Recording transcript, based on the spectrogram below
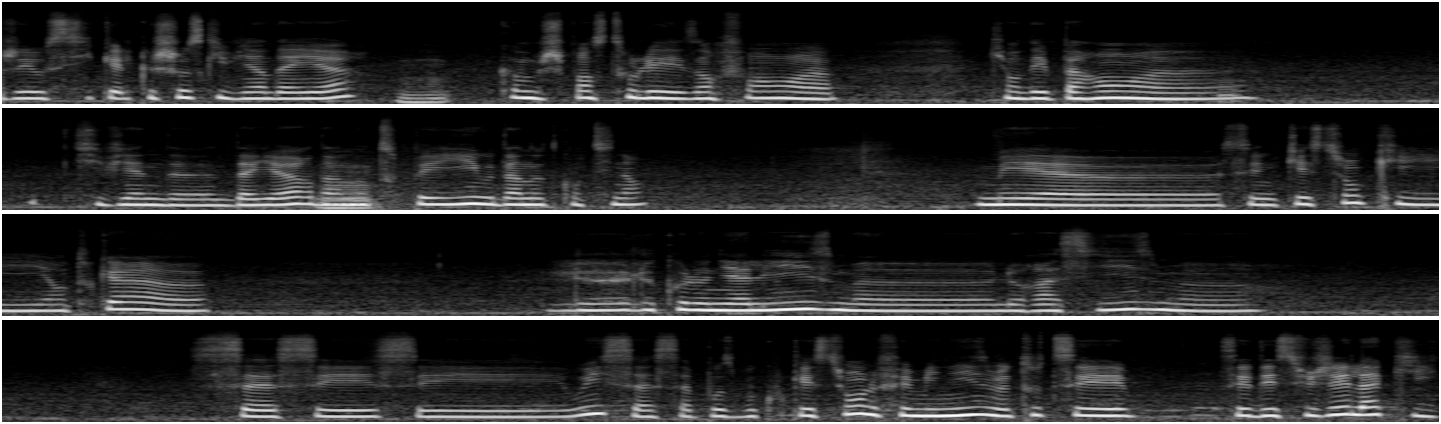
j'ai aussi quelque chose qui vient d'ailleurs Mhm. comme je pense tous les enfants euh, qui ont des parents euh, qui viennent d'ailleurs, d'un autre pays ou d'un autre continent. Mais euh, c'est une question qui, en tout cas, le, le colonialisme, euh, le racisme, euh, ça, c'est, oui, ça, ça pose beaucoup de questions. Le féminisme, toutes ces, c'est des sujets là qui,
